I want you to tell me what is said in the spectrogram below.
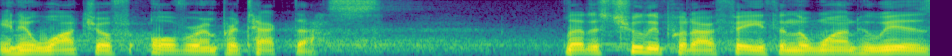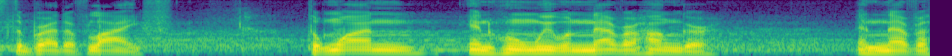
and he'll watch over and protect us. Let us truly put our faith in the one who is the bread of life, the one in whom we will never hunger and never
